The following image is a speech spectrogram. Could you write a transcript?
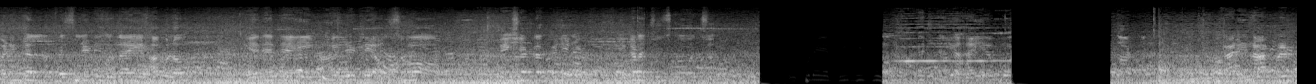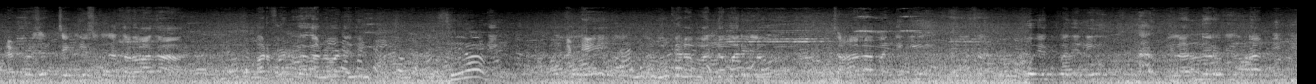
మెడికల్ ఫెసిలిటీస్ ఉన్నాయి హబ్లో ఏదైతే ఇమ్మీడియట్లీ అవసరమో పేషెంట్లకు ఇక్కడ చూసుకోవచ్చు కానీ నా బ్లడ్ ప్రెషర్ చెక్ చేసుకున్న తర్వాత పర్ఫెక్ట్గా కనబడింది అంటే ఇక్కడ మందమరిలో చాలా మందికి ఉప్పు ఎక్కువ తిని అందరికీ కూడా బీపీ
